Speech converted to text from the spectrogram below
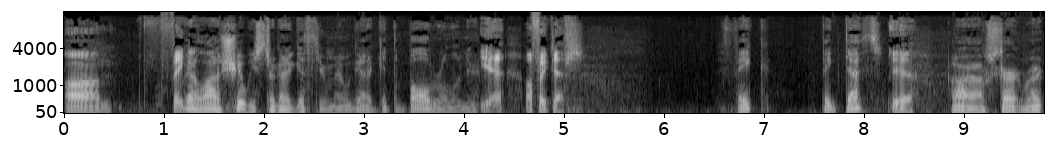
Um, We fake. got a lot of shit we still got to get through, man. We got to get the ball rolling here. Yeah, oh, fake deaths. Fake? Fake deaths? Yeah, All right, I'm starting, right?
